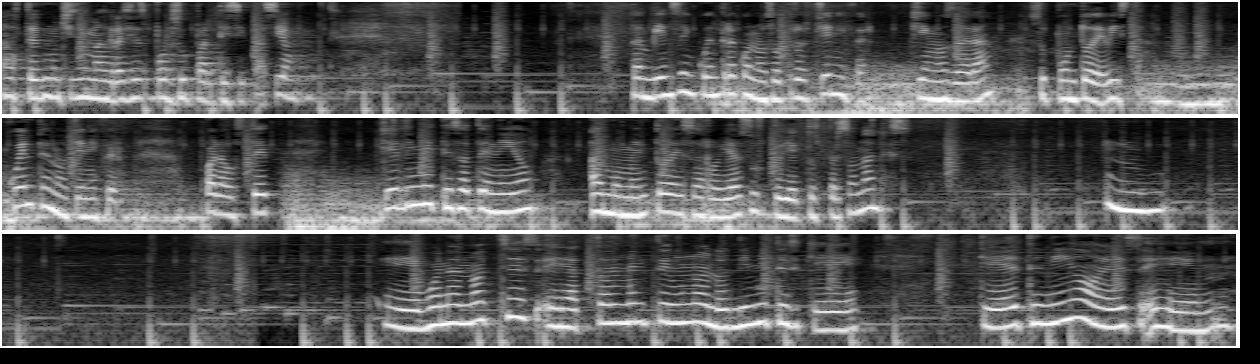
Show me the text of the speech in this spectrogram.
A usted muchísimas gracias por su participación. También se encuentra con nosotros Jennifer, quien nos dará su punto de vista. Cuéntenos, Jennifer, para usted, ¿qué límites ha tenido al momento de desarrollar sus proyectos personales? Mm. Eh, buenas noches. Eh, actualmente uno de los límites que, que he tenido es eh,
